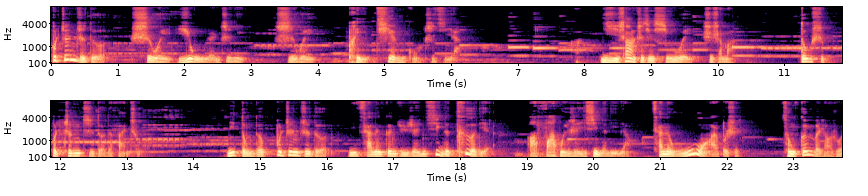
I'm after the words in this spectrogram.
不争之德，是为用人之力，是为配天古之极啊！以上这些行为是什么？都是不争之德的范畴。你懂得不争之德，你才能根据人性的特点而发挥人性的力量，才能无往而不胜。从根本上说，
